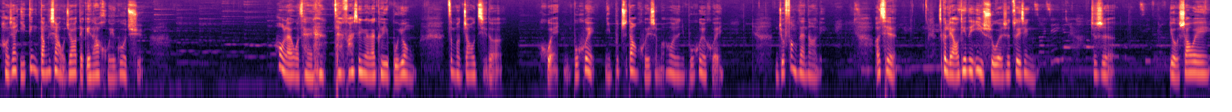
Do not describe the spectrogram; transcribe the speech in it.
好像一定当下我就要得给他回过去。后来我才 才发现，原来可以不用这么着急的回。你不会，你不知道回什么，或者你不会回，你就放在那里。而且这个聊天的艺术，我也是最近就是有稍微。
